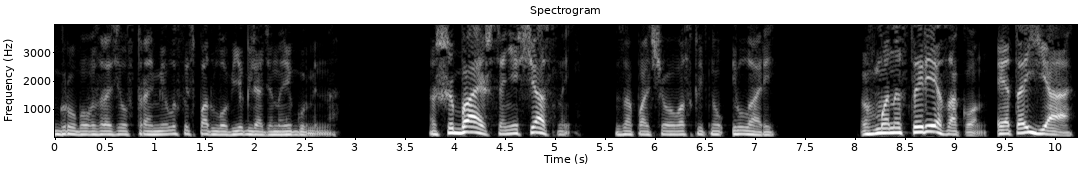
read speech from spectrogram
грубо возразил Стромилов из-под лобья, глядя на игумена. Ошибаешься, несчастный, запальчиво воскликнул Иларий. В монастыре закон — это я,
